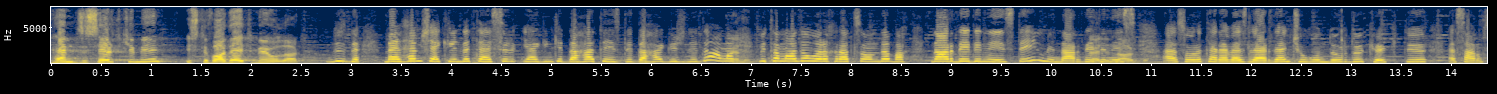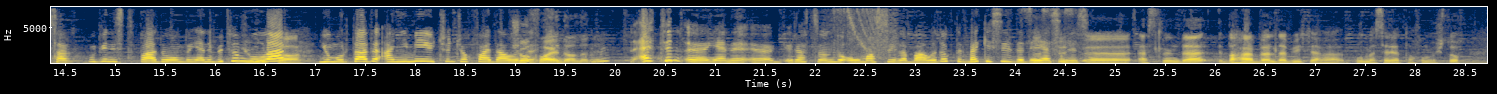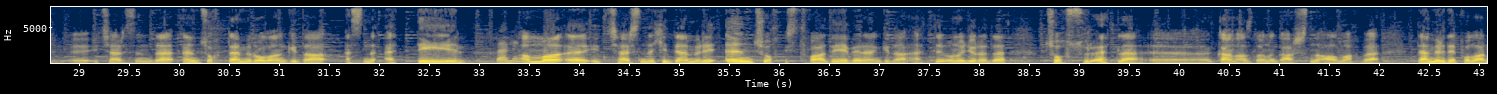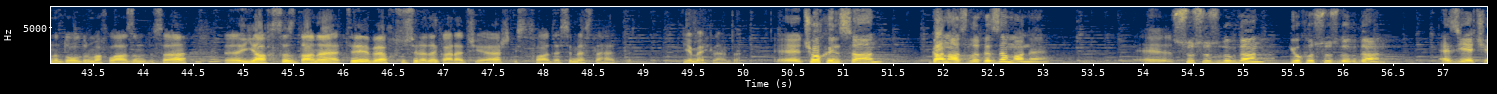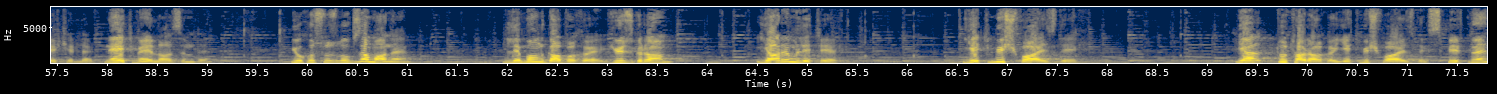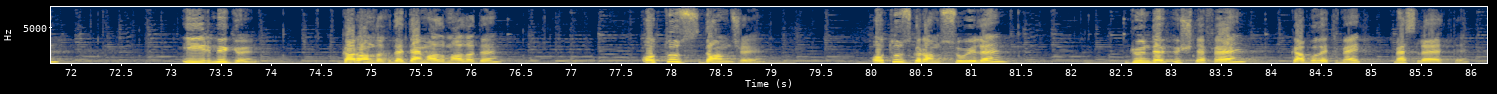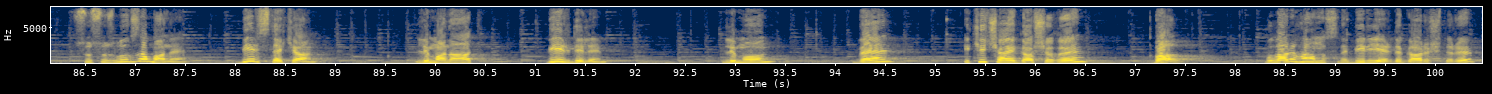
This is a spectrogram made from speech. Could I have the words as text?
həm desert kimi istifadə etmək olar. Düzdür, məlhəm şəklində təsir yəqin ki, daha tezdir, daha güclüdür, amma Bəli. mütəmadi olaraq rasionda bax, nar dediniz, deyilmi? Nar dediniz. nardır. Ə, sonra tərəvəzlərdən çuğundurdu, kökdü, ə, sarımsaq. Bu gün istifadə olundu. Yəni bütün Yumurta. bunlar yumurtadır, anemiya üçün çox faydalıdır. Çox faydalıdır. Ətin ə, yəni ə, rasionda olması ilə bağlı doktor, bəlkə siz də deyəsiniz. Sözsüz, ə, əslində daha əvvəldə bir dəfə bu məsələyə toxunmuşduq. Ə, içərisində ən çox dəmir olan qida əslində ət deyil, Bəli. amma ə, içərisindəki dəmiri ən çox istifadəyə verən qida ətdir. Ona görə də çox sürətlə ə, qan azlığının qarşısını almaq və dəmir depolarını doldurmaq lazımdırsa, ə, yağsız dana əti və xüsusilə də qaraciyər istifadəsi məsləhətdir yeməklərdə. E, çox insan qan azlığı zamanı e, susuzluqdan, yuxusuzluqdan əziyyət çəkirlər. Nə etmək lazımdır? Yuxusuzluq zamanı limon qabığı 100 qram, yarım litr 70 faizlik ya dut arağı 70 faizlik spirtlə 20 gün qaranlıqda dəm almalıdır. 30 damcı 30 qram su ilə gündə 3 dəfə qəbul etmək məsləhətdir. Susuzluq zamanı 1 stəkan limonad, 1 dilim limon və 2 çay qaşığı bal. Bunları hamısını bir yerdə qarışdırıb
